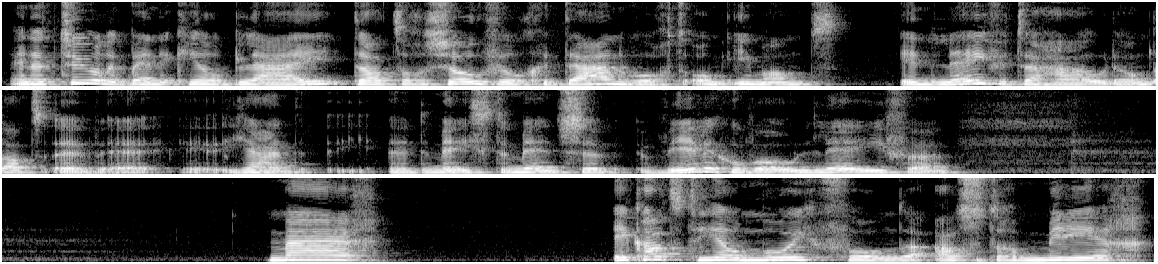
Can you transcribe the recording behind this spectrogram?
En natuurlijk ben ik heel blij dat er zoveel gedaan wordt om iemand in leven te houden. Omdat uh, ja, de, de meeste mensen willen gewoon leven. Maar ik had het heel mooi gevonden als er meer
